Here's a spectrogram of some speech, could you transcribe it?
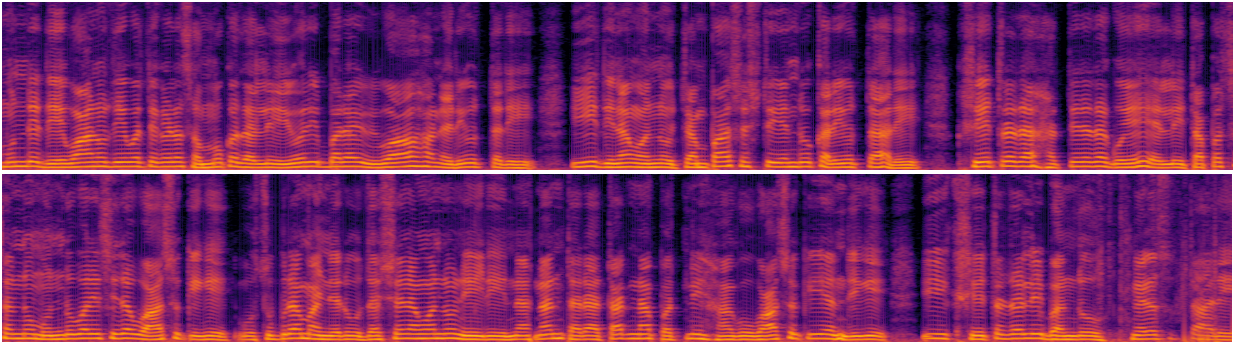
ಮುಂದೆ ದೇವಾನುದೇವತೆಗಳ ಸಮ್ಮುಖದಲ್ಲಿ ಇವರಿಬ್ಬರ ವಿವಾಹ ನಡೆಯುತ್ತದೆ. ಈ ದಿನವನ್ನು ಚಂಪಾಷಷ್ಠಿ ಎಂದು ಕರೆಯುತ್ತಾರೆ. ಕ್ಷೇತ್ರದ ಹತ್ತಿರದ ಗುಹೆಯಲ್ಲಿ ತಪಸ್ಸನ್ನು ಮುಂದುವರಿಸಿದ ವಾಸುಕಿಗೆ ಸುಬ್ರಹ್ಮಣ್ಯರು ದರ್ಶನವನ್ನು ನೀಡಿ ನಂತರ ತನ್ನ ಪತ್ನಿ ಹಾಗೂ ವಾಸುಕಿಯೊಂದಿಗೆ ಈ ಕ್ಷೇತ್ರದಲ್ಲಿ ಬಂದು ನೆಲೆಸುತ್ತಾರೆ.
